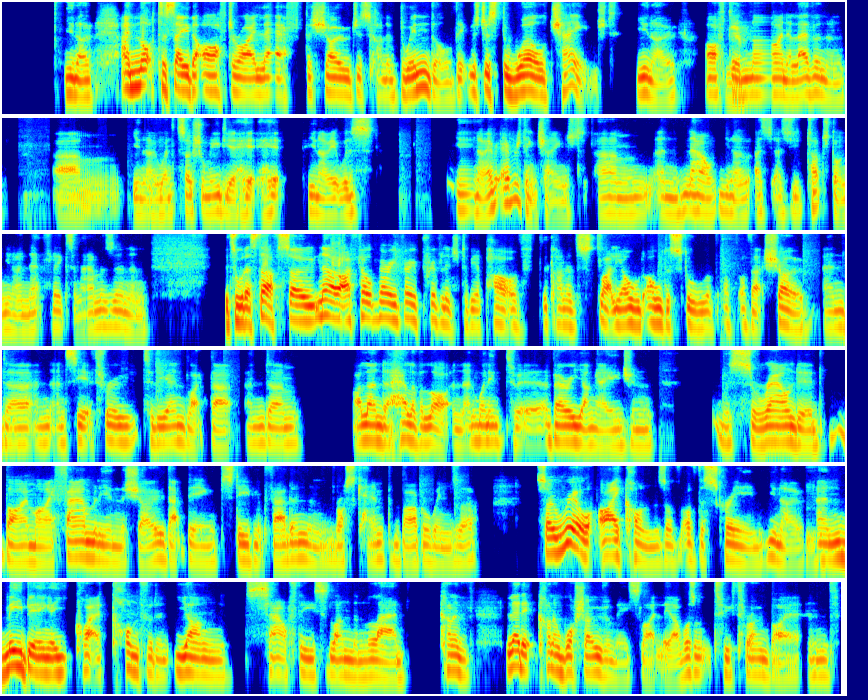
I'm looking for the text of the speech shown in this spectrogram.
you know. And not to say that after i left the show just kind of dwindled it was just the world changed you know after yeah. 9-11 and um, you know when social media hit hit you know it was you know everything changed um, and now you know as, as you touched on you know netflix and amazon and it's all that stuff. So no, I felt very, very privileged to be a part of the kind of slightly old, older school of, of, of that show and, uh, and, and see it through to the end like that. And um, I learned a hell of a lot and, and went into it at a very young age and was surrounded by my family in the show, that being Steve McFadden and Ross Kemp and Barbara Windsor. So real icons of, of the screen, you know, mm-hmm. and me being a quite a confident young Southeast London lad, kind of let it kind of wash over me slightly. I wasn't too thrown by it and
